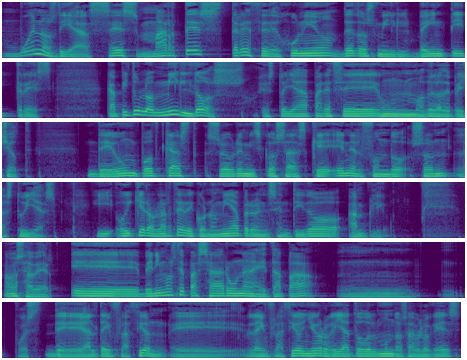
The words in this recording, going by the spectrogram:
Buenos días, es martes 13 de junio de 2023. Capítulo 1002. Esto ya parece un modelo de Peugeot. De un podcast sobre mis cosas que en el fondo son las tuyas. Y hoy quiero hablarte de economía pero en sentido amplio. Vamos a ver, eh, venimos de pasar una etapa mm, pues de alta inflación. Eh, la inflación yo creo que ya todo el mundo sabe lo que es,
